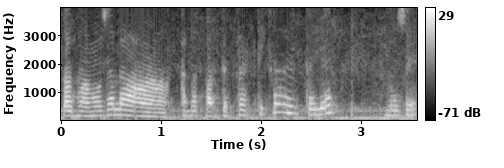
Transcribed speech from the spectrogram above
pasamos a la, a la parte práctica del taller. No sé.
